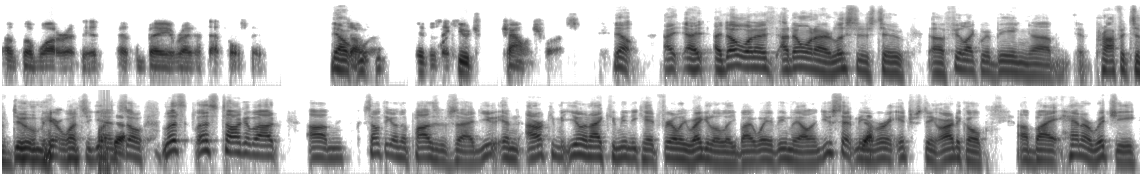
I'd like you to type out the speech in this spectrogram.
of, the water at the at the bay right at that toll station. Now, so it was a huge challenge for us. Now, I, I, don't want to I don't want our listeners to uh, feel like we're being uh, prophets of doom here once again. Yeah. So let's let's talk about um, something on the positive side. You and our you and I communicate fairly regularly by way of email, and you sent me yeah. a very interesting article uh, by Hannah Ritchie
